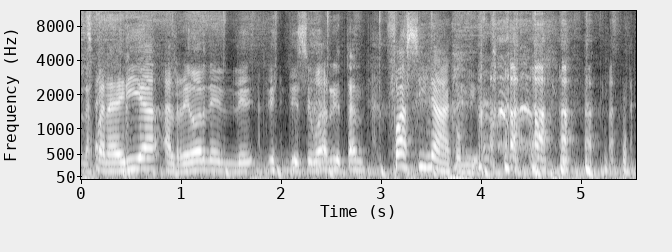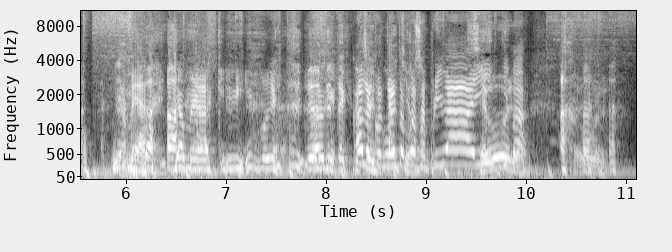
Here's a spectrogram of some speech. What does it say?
Las panaderías alrededor de, de- de- de ese barrio están fascinadas conmigo. ya, me va, ya me va a escribir porque te escucho, contando cosas privadas, Seguro, íntimas. seguro.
